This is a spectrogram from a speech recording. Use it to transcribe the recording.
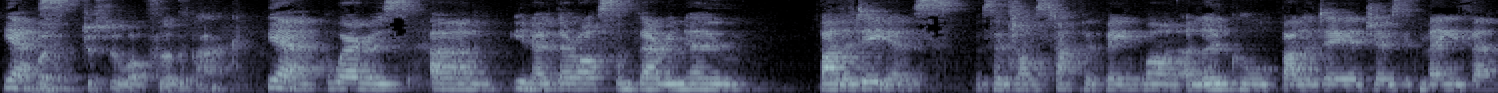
Yes. But just a lot further back. Yeah. Whereas, um, you know, there are some very known balladeers. So John Stafford being one, a local balladeer, Joseph Mather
